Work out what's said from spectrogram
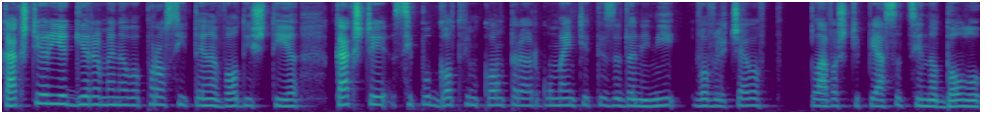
как ще реагираме на въпросите на водещия, как ще си подготвим контрааргументите, за да не ни въвлече в плаващи пясъци надолу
